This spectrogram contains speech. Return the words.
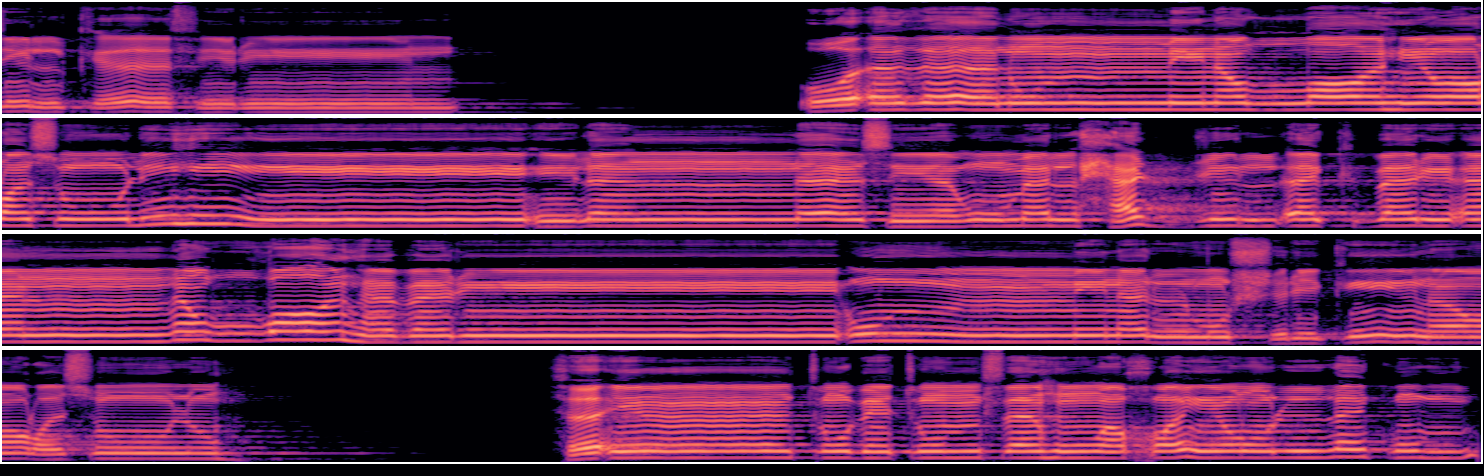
مخزي الكافرين. وأذان من الله ورسوله إلى الناس يوم الحج الأكبر أن الله بريء من المشركين ورسوله. فإن تبتم فهو خير لكم.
